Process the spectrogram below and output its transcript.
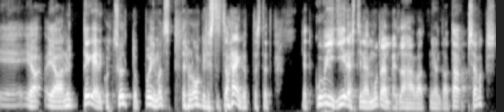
ja, ja nüüd tegelikult sõltub põhimõtteliselt tehnoloogilistest arengutest, et, et kui kiiresti need mudelid lähevad nii-öelda täpsemaks,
